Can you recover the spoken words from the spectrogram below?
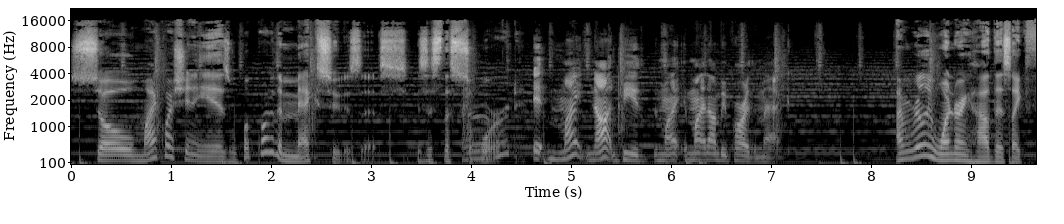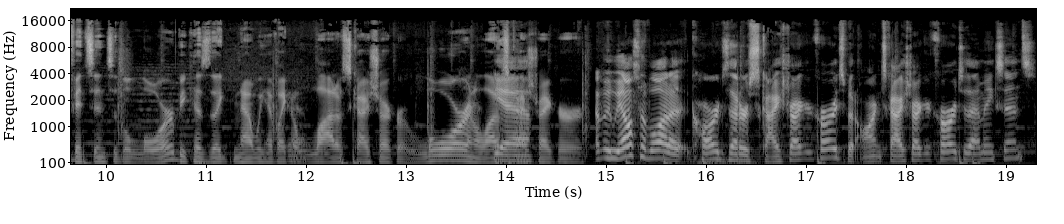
So my question is, what part of the mech suit is this? Is this the uh, sword? It might not be. It might, it might not be part of the mech. I'm really wondering how this like fits into the lore because like now we have like Yeah. a lot of Sky Striker lore and a lot Yeah. of Sky Striker. I mean, we also have a lot of cards that are Sky Striker cards, but aren't Sky Striker cards. If that makes sense.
